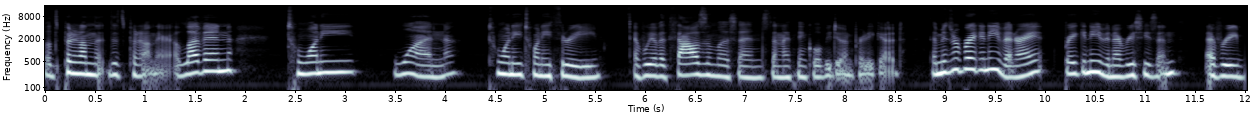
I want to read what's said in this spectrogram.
Let's put it on the, let's put it on there. 11 21 2023 if we have a thousand listens, then I think we'll be doing pretty good. That means we're breaking even, right? Breaking even every season, every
